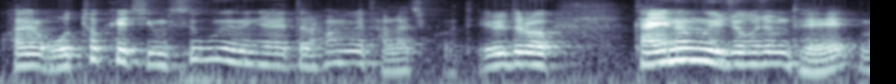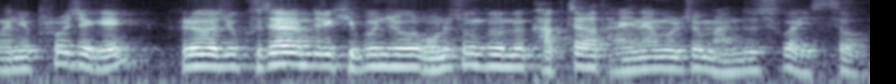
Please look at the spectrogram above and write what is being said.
과연 어떻게 지금 쓰고 있느냐에 따라 환경이 달라질 것 같아. 예를 들어 Dynamo user가 좀 돼. 만약 프로젝트에. 그래가지고 그 사람들이 기본적으로 어느 정도는 각자가 Dynamo를 좀 만들 수가 있어.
